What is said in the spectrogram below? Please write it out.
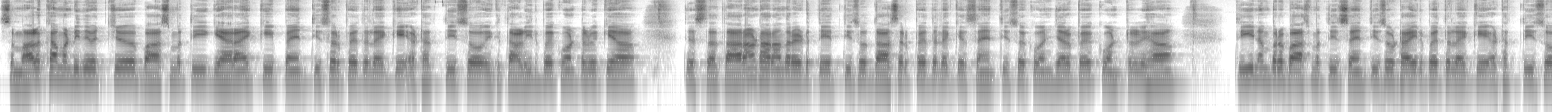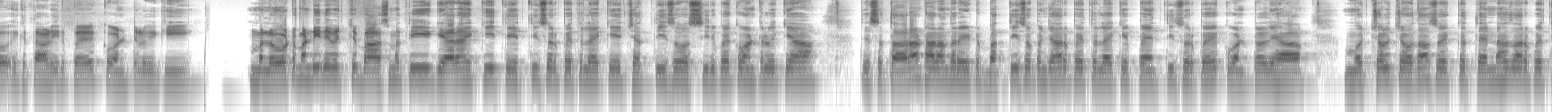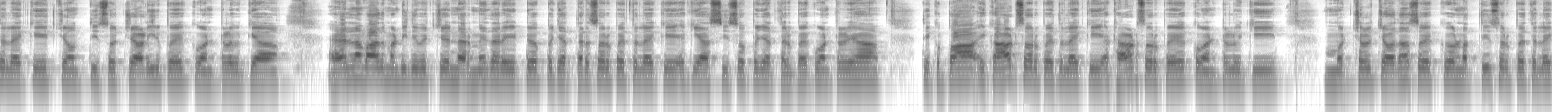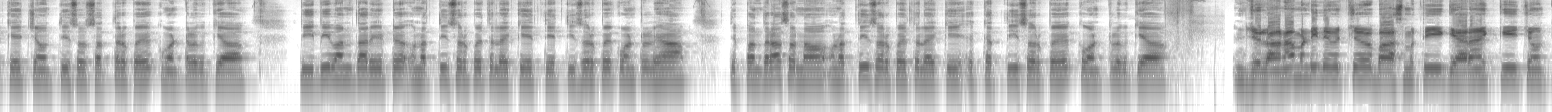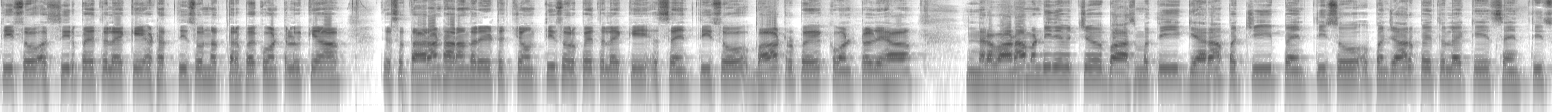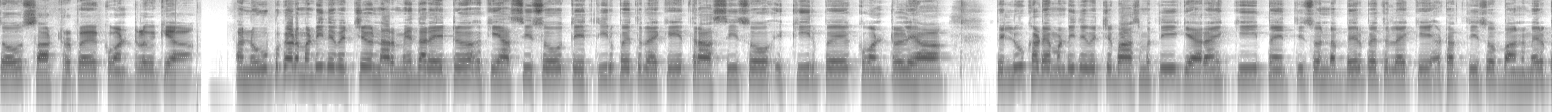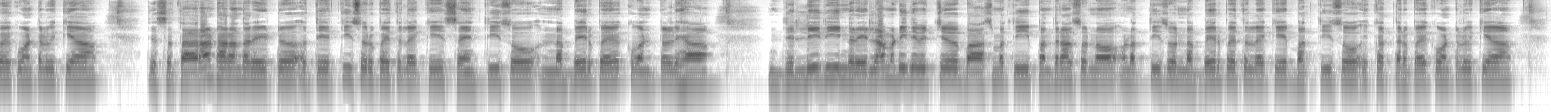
ਸਮਾਲਖਾ ਮੰਡੀ ਦੇ ਵਿੱਚ ਬਾਸਮਤੀ 11 21 3500 ਰੁਪਏ ਤੋਂ ਲੈ ਕੇ 3841 ਰੁਪਏ ਕੁਇੰਟਲ ਵਿਕਿਆ ਤੇ 17 18 ਦਾ ਰੇਟ 3310 ਰੁਪਏ ਤੋਂ ਲੈ ਕੇ 3751 ਰੁਪਏ ਕੁਇੰਟਲ ਰਿਹਾ। 30 ਨੰਬਰ ਬਾਸਮਤੀ 3728 ਰੁਪਏ ਤੋਂ ਲੈ ਕੇ 3841 ਰੁਪਏ ਕੁਇੰਟਲ ਵਿਕੀ। ਮਲੋਟ ਮੰਡੀ ਦੇ ਵਿੱਚ ਬਾਸਮਤੀ 11 21 3300 ਰੁਪਏ ਤੋਂ ਲੈ ਕੇ 3680 ਰੁਪਏ ਕੁਇੰਟਲ ਵਿਕਿਆ ਤੇ 17 18 ਦਾ ਰੇਟ 3250 ਰੁਪਏ ਤੋਂ ਲੈ ਕੇ 3500 ਰੁਪਏ ਕੁਇੰਟਲ ਰਿਹਾ। ਮੁੱਛਲ 1401 3000 ਰੁਪਏ ਤੋਂ ਲੈ ਕੇ 3440 ਰੁਪਏ ਕੁਇੰਟਲ ਵਿਕਿਆ। ਐਲਨਾਬਾਦ ਮੰਡੀ ਦੇ ਵਿੱਚ ਨਰਮੇ ਦਾ ਰੇਟ 7500 ਰੁਪਏ ਤੋਂ ਲੈ ਕੇ 8175 ਰੁਪਏ ਕੁਇੰਟਲ ਰਿਹਾ ਤੇ ਕਪਾਹ 6100 ਰੁਪਏ ਤੋਂ ਲੈ ਕੇ 6800 ਰੁਪਏ ਕੁਇੰਟਲ ਵਿਕੀ। ਮੁੱਛਲ 1401 2900 ਰੁਪਏ ਤੋਂ ਲੈ ਕੇ 3470 ਰੁਪਏ ਕੁਇੰਟਲ ਵਿਕਿਆ। PB1 ਦਾ ਰੇਟ 2900 ਰੁਪਏ ਤੋਂ ਲੈ ਕੇ 3300 ਰੁਪਏ ਕੁਇੰਟਲ ਰਿਹਾ ਤੇ 1509 2900 ਰੁਪਏ ਤੋਂ ਲੈ ਕੇ 3100 ਰੁਪਏ ਕੁਇੰਟਲ ਵਿਕਿਆ। ਜਲਾਨਾ ਮੰਡੀ ਦੇ ਵਿੱਚ ਬਾਸਮਤੀ 11 21 3480 ਰੁਪਏ ਤੋਂ ਲੈ ਕੇ 3869 ਰੁਪਏ ਕੁਇੰਟਲ ਵਿਕਿਆ ਤੇ 17 18 ਦਾ ਰੇਟ 3400 ਰੁਪਏ ਤੋਂ ਲੈ ਕੇ 3762 ਰੁਪਏ ਕੁਇੰਟਲ ਰਿਹਾ। ਨਰਵਾਣਾ ਮੰਡੀ ਦੇ ਵਿੱਚ ਬਾਸਮਤੀ 11 25 3550 ਰੁਪਏ ਤੋਂ ਲੈ ਕੇ 3760 ਰੁਪਏ ਕੁਇੰਟਲ ਵਿਕਿਆ। ਅਨੂਪਗੜ੍ਹ ਮੰਡੀ ਦੇ ਵਿੱਚ ਨਰਮੇ ਦਾ ਰੇਟ 8133 ਰੁਪਏ ਤੋਂ ਲੈ ਕੇ 8321 ਰੁਪਏ ਕੁਇੰਟਲ ਰਿਹਾ। ਪਿੱਲੂ ਖੜਾ ਮੰਡੀ ਦੇ ਵਿੱਚ ਬਾਸਮਤੀ 11 21 3590 ਰੁਪਏ ਤੋਂ ਲੈ ਕੇ 3892 ਰੁਪਏ ਕੁਇੰਟਲ ਵਿਕਿਆ ਤੇ 17 18 ਦਾ ਰੇਟ 3300 ਰੁਪਏ ਤੋਂ ਲੈ ਕੇ 3790 ਰੁਪਏ ਕੁਇੰਟਲ ਰਿਹਾ। ਦਿੱਲੀ ਦੀ ਨਰੇਲਾ ਮੰਡੀ ਦੇ ਵਿੱਚ ਬਾਸਮਤੀ 1509 2990 ਰੁਪਏ ਤੋਂ ਲੈ ਕੇ 3271 ਰੁਪਏ ਕੁਇੰਟਲ ਵਿਕਿਆ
